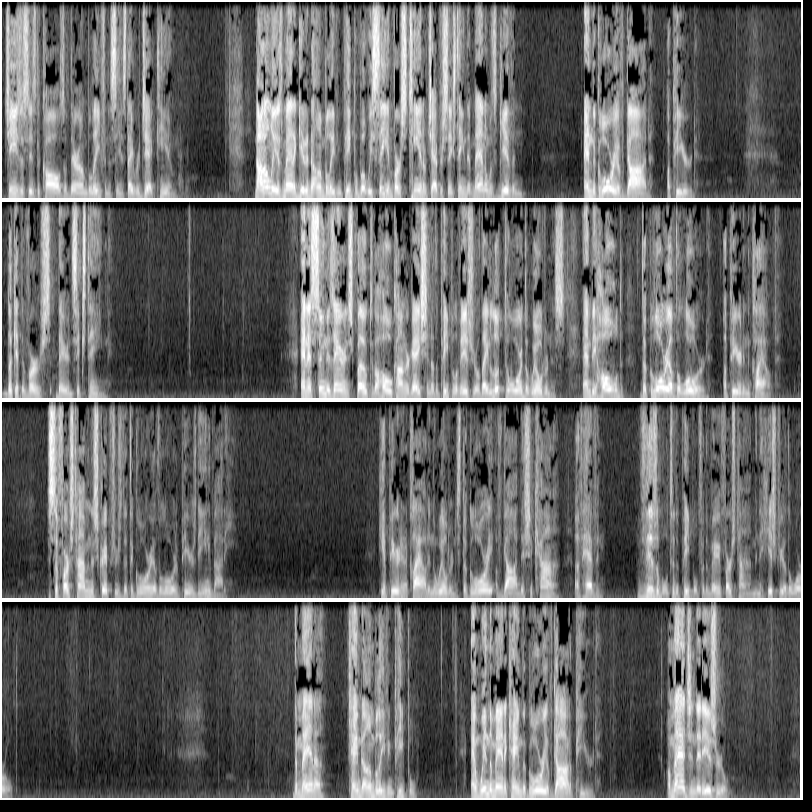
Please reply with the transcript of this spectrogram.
Jesus is the cause of their unbelief in a sense. They reject Him. Not only is manna given to unbelieving people, but we see in verse 10 of chapter 16 that manna was given and the glory of God appeared. Look at the verse there in 16. And as soon as Aaron spoke to the whole congregation of the people of Israel, they looked toward the wilderness, and behold, the glory of the Lord appeared in the cloud. This is the first time in the scriptures that the glory of the Lord appears to anybody. He appeared in a cloud in the wilderness, the glory of God, the Shekinah of heaven, visible to the people for the very first time in the history of the world. The manna came to unbelieving people, and when the manna came, the glory of God appeared. Imagine that Israel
